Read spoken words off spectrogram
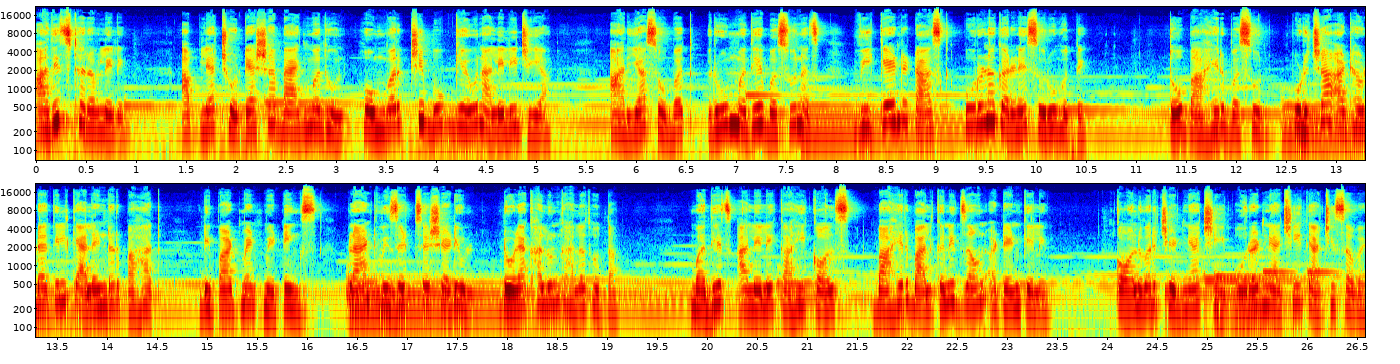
आधीच ठरवलेले. आपल्या छोट्याशा बॅगमधून होमवर्कची बुक घेऊन आलेली जिया. आर्यासोबत रूममध्ये बसूनच वीकेंड टास्क पूर्ण करणे सुरू होते. तो बाहेर बसून पुढच्या आठवड्यातील कॅलेंडर पाहत डिपार्टमेंट मीटिंग्स प्लांट व्हिजिटचे शेड्यूल डोळ्याखालून घालत होता. मध्येच आलेले काही कॉल्स बाहेर बाल्कनीत जाऊन अटेंड केले. कॉलवर चिडण्याची ओरडण्याची त्याची सवय.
